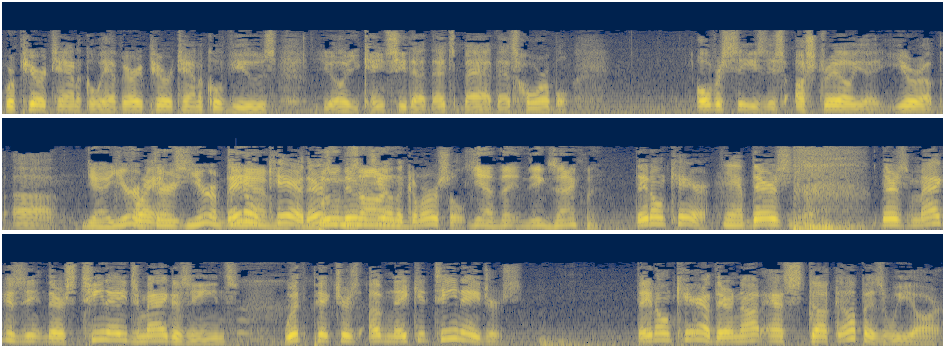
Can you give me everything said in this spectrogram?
We're puritanical. We have very puritanical views. You, oh, you can't see that. That's bad. That's horrible. Overseas, it's Australia, Europe, uh, Yeah, Europe. France. They're, Europe. They don't care. There's nudity on, on the commercials. Yeah, they, exactly. They don't care. Yep. There's there's magazine there's teenage magazines with pictures of naked teenagers. They don't care. They're not as stuck up as we are.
